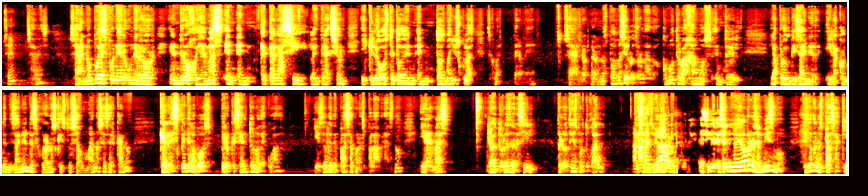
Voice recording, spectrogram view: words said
Sí. ¿sabes? O sea, no puedes poner un error en rojo y además en, en que te haga así la interacción y que luego esté todo en, en todas mayúsculas. Es como, espérame. O sea, no, no nos podemos ir al otro lado. ¿Cómo trabajamos entre el- la product designer y la content designer de asegurarnos que esto sea humano, sea cercano, que respete la voz, pero que sea el tono adecuado? Y es lo que te pasa con las palabras, ¿no? Y además, claro, tú hablas de Brasil, pero lo tienes Portugal. que es, Ajá, el claro. es es el mismo idioma, pero es el mismo. Que es lo que nos pasa aquí.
